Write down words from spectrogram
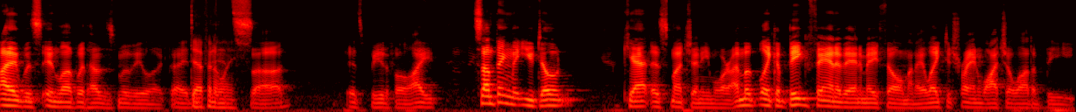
i was in love with how this movie looked I, Definitely. it's, uh, it's beautiful i something that you don't get as much anymore i'm a, like a big fan of anime film and i like to try and watch a lot of the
